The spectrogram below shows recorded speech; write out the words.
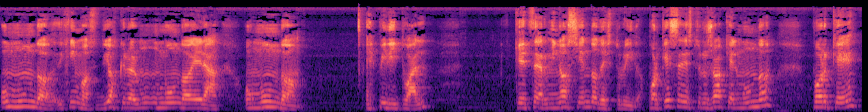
un mundo, dijimos, Dios creó el un mundo era un mundo espiritual que terminó siendo destruido. ¿Por qué se destruyó aquel mundo? Porque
